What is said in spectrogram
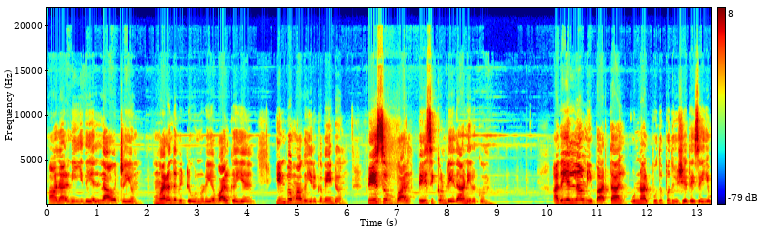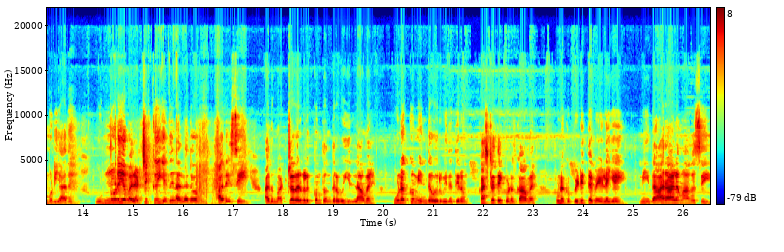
ஆனால் நீ இது எல்லாவற்றையும் மறந்துவிட்டு உன்னுடைய வாழ்க்கையில் இன்பமாக இருக்க வேண்டும். பேசும் வாழ் பேசிக்கொண்டேதான் இருக்கும். அதையெல்லாம் நீ பார்த்தால் உன்னால் புது புது விஷயத்தை செய்ய முடியாது. உன்னுடைய வளர்ச்சிக்கு எது நல்லதோ அதை செய். அது மற்றவர்களுக்கும் தொந்தரவு இல்லாமல் உனக்கும் எந்த ஒரு விதத்திலும் கஷ்டத்தை கொடுக்காமல் உனக்கு பிடித்த வேலையை நீ தாராளமாக செய்.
